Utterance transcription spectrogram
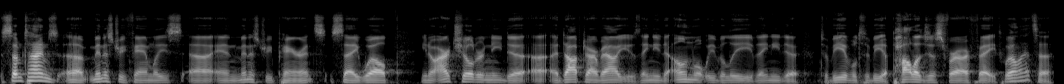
sometimes uh, ministry families uh, and ministry parents say, well, you know, our children need to uh, adopt our values. They need to own what we believe. They need to, to be able to be apologists for our faith. Well, that's a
